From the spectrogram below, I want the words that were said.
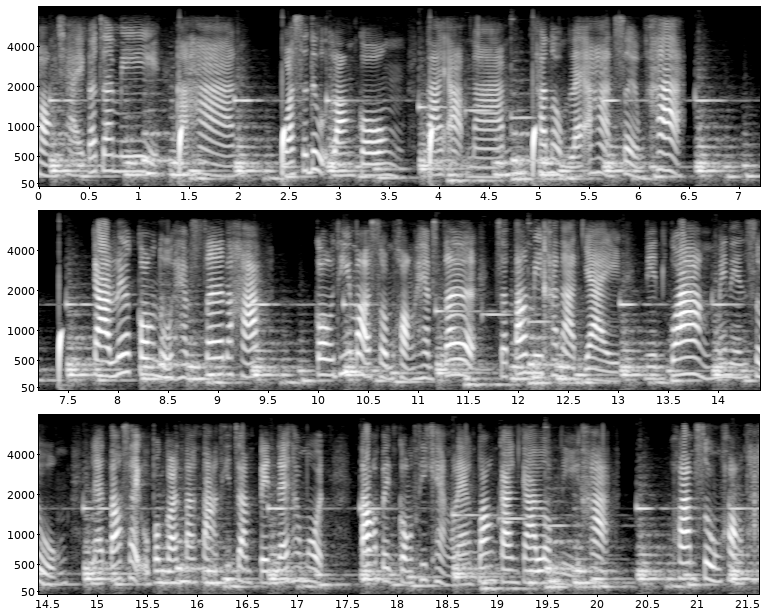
ของใช้ก็จะมีอาหาร วัสดุรองกงลายอาบน้ำ ขนมและอาหารเสริมค่ะ การเลือกกรงหนูแฮมสเตอร์นะคะกรงที่เหมาะสมของแฮมสเตอร์ จะต้องมีขนาดใหญ่ เน้นกว้าง ไม่เน้นสูง และต้องใส่อุปกรณ์ต่างๆ ที่จำเป็นได้ทั้งหมด ต้องเป็นกรงที่แข็งแรงป้องกันการหลบหนีค่ะ ความสูงของถ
